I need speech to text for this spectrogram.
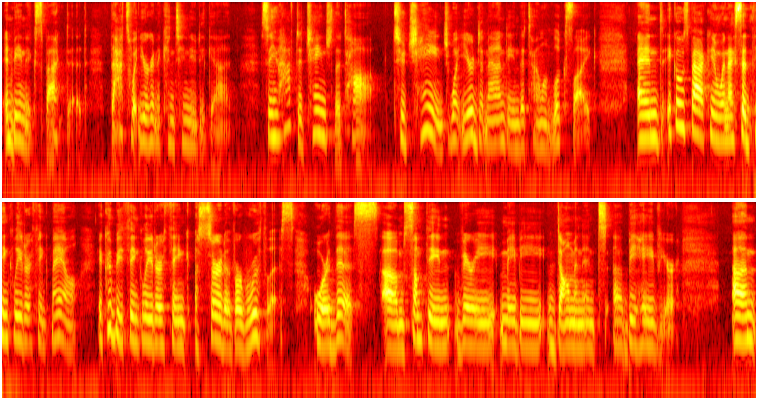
and being expected, that's what you're going to continue to get. So you have to change the top to change what you're demanding the talent looks like. And it goes back, you know, when I said think leader, think male, it could be think leader, think assertive or ruthless, or this, um, something very maybe dominant uh, behavior. Um,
